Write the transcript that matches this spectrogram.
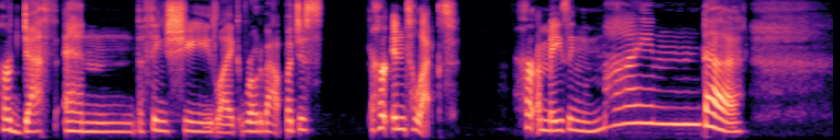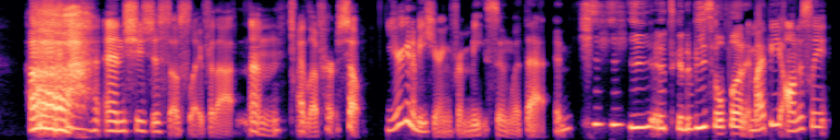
her death and the things she like wrote about, but just her intellect, her amazing mind. Uh, and she's just so slay for that. And I love her. So you're going to be hearing from me soon with that. And it's going to be so fun. It might be, honestly,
